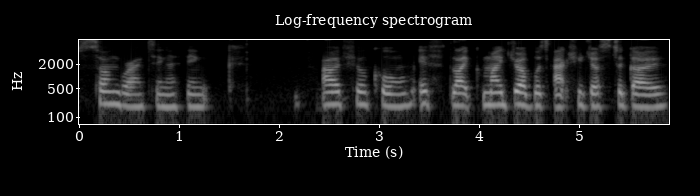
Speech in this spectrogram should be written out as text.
songwriting, I think I would feel cool if like my job was actually just to go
